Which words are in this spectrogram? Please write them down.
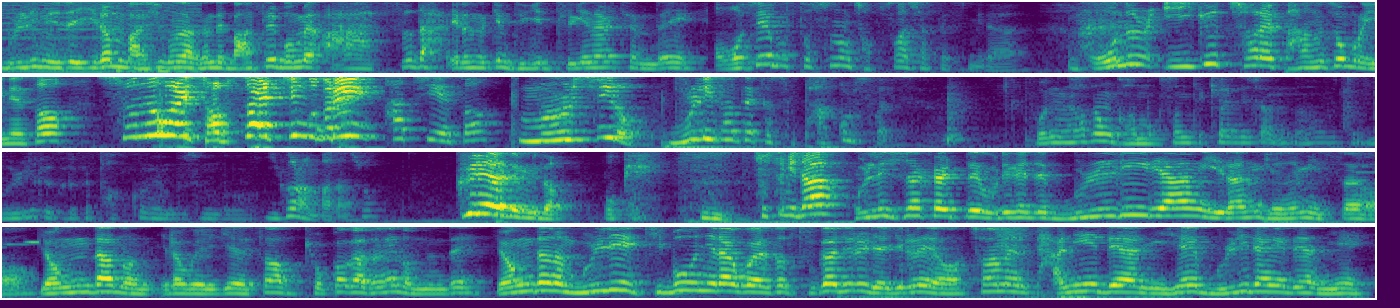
물리는 이제 이런 맛이구나. 근데 맛을 보면 아 쓰다 이런 느낌 들긴, 들긴 할 텐데 어제부터 수능 접수가 시작됐습니다. 오늘 이규철의 방송으로 인해서 수능을 접수할 친구들이 하지에서 물지로 물리 선택해서 바꿀 수가 있어요. 본인 하던 과목 선택해야 되지 않나? 또 물리를 그렇게 바꾸면 무슨 뭐 이걸 안 받아줘? 그래야 됩니다. 오케이. 좋습니다. 물리 시작할 때 우리가 이제 물리량이라는 개념이 있어요. 영단원이라고 얘기해서 교과 과정에 넣는데 영단원 물리의 기본이라고 해서 두 가지를 얘기를 해요. 처음엔 단위에 대한 이해, 물리량에 대한 이해.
